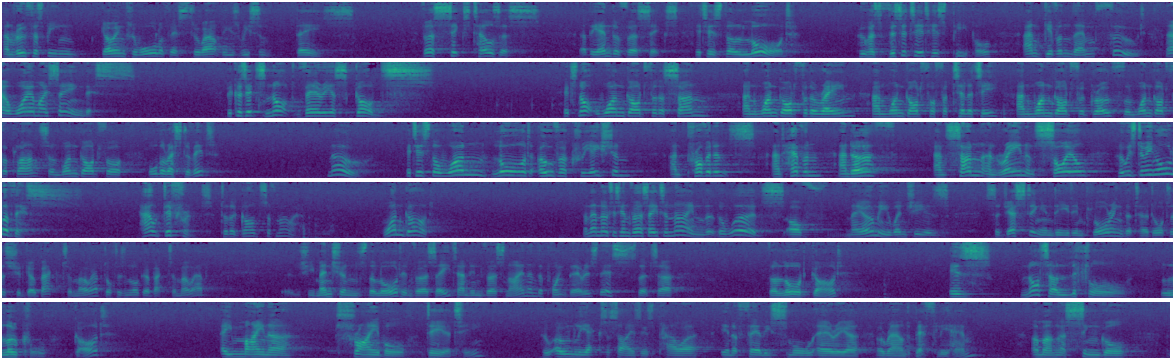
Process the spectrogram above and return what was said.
And Ruth has been going through all of this throughout these recent days. Verse 6 tells us, at the end of verse 6, it is the Lord who has visited his people and given them food. Now, why am I saying this? Because it's not various gods. It's not one God for the sun, and one God for the rain, and one God for fertility, and one God for growth, and one God for plants, and one God for all the rest of it. No, it is the one Lord over creation and providence and heaven and earth and sun and rain and soil who is doing all of this. How different to the gods of Moab. One God. And then notice in verse 8 and 9 that the words of Naomi when she is suggesting, indeed imploring, that her daughters should go back to Moab, daughters in law go back to Moab. She mentions the Lord in verse 8 and in verse 9, and the point there is this that uh, the Lord God is not a little local God, a minor tribal deity who only exercises power in a fairly small area around Bethlehem among a single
